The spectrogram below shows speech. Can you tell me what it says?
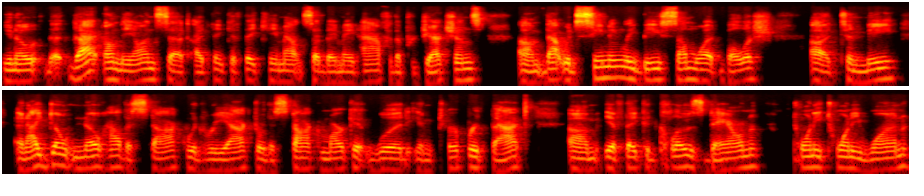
you know that, that on the onset i think if they came out and said they made half of the projections um, that would seemingly be somewhat bullish uh, to me. And i don't know how the stock would react or the stock market would interpret that um, if they could close down 2021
